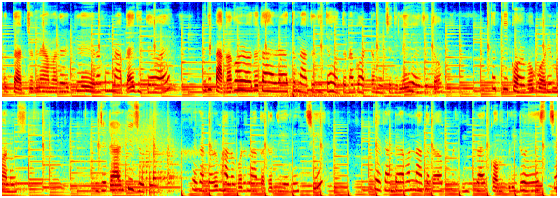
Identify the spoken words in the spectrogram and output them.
তো তার জন্যে আমাদেরকে এরকম নাতাই দিতে হয়। যদি পাকা ঘর হতো তাহলে হয়তো নাতা দিতে হতো না, ঘরটা মুছে দিলেই হয়ে যেত। তো কি করব গরিব মানুষ? যেটা আর কি জটিল তো এখানটায় আমি ভালো করে নাতাটা দিয়ে নিচ্ছি। এখানটায় আমার নাতাটা প্রায় কমপ্লিট হয়ে এসছে।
